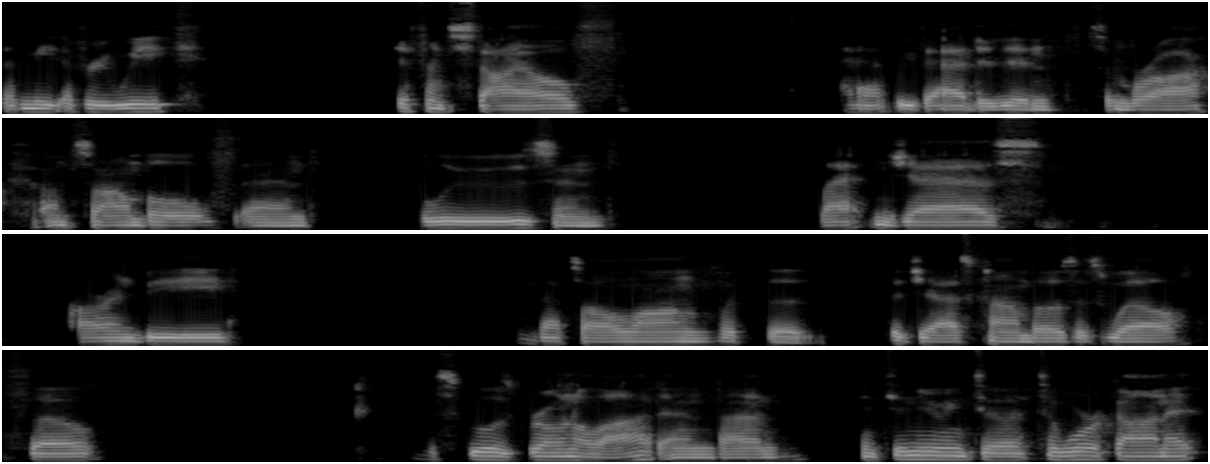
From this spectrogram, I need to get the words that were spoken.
that meet every week, different styles. Uh, we've added in some rock ensembles and blues and Latin jazz, R and B. That's all along with the the jazz combos as well. So the school has grown a lot, and I'm continuing to to work on it.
